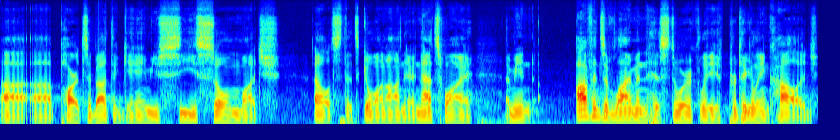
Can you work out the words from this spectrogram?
uh, uh, parts about the game, you see so much else that's going on there, and that's why I mean, offensive linemen historically, particularly in college,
